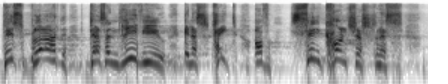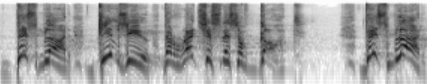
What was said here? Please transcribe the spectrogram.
This blood doesn't leave you in a state of sin consciousness. This blood gives you the righteousness of God. This blood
